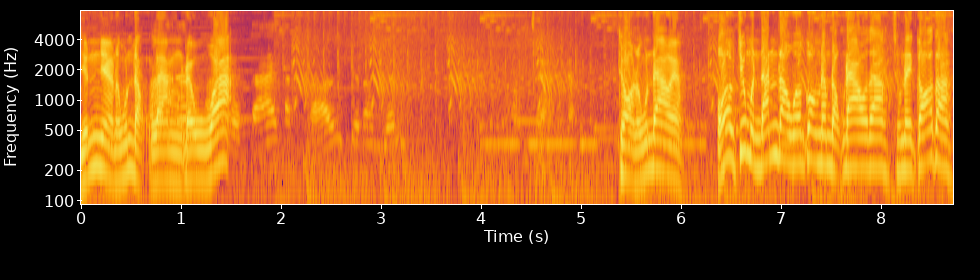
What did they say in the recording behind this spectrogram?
Dính nha nó quýnh độc lăng đâu quá. Trời nó quýnh đau à Ủa trước mình đánh đâu có con năm độc đau ta. Trong này có ta.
